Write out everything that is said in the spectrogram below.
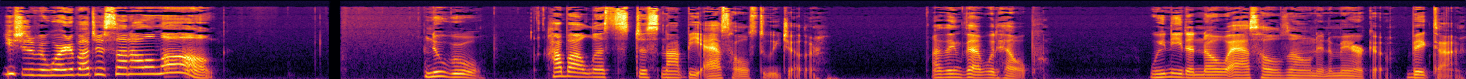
You should have been worried about your son all along. New rule how about let's just not be assholes to each other? I think that would help. We need a no asshole zone in America, big time.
